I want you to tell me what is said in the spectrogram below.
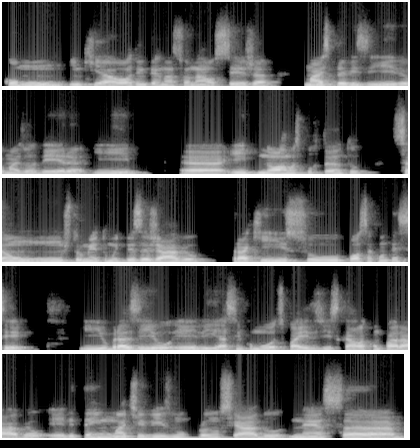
comum em que a ordem internacional seja mais previsível, mais ordeira e, é, e normas, portanto, são um instrumento muito desejável para que isso possa acontecer. E o Brasil, ele, assim como outros países de escala comparável, ele tem um ativismo pronunciado nessa,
